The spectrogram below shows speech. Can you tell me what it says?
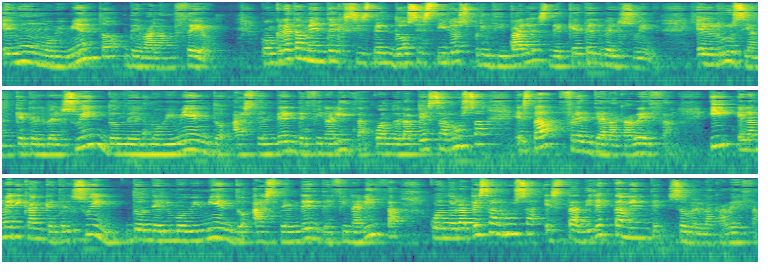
en un movimiento de balanceo. Concretamente existen dos estilos principales de kettlebell swing. El Russian kettlebell swing, donde el movimiento ascendente finaliza cuando la pesa rusa está frente a la cabeza, y el American Kettle Swing, donde el movimiento ascendente finaliza cuando la pesa rusa está directamente sobre la cabeza.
